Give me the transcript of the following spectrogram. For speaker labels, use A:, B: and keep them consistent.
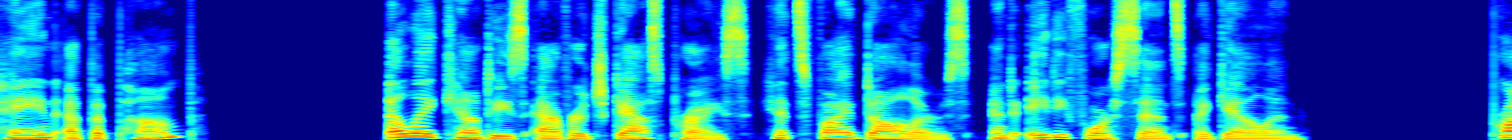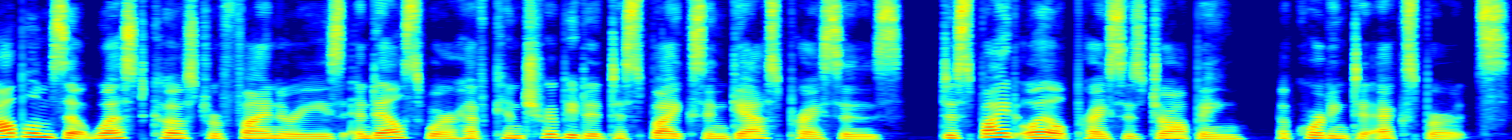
A: Pain at the pump? LA County's average gas price hits $5.84 a gallon. Problems at West Coast refineries and elsewhere have contributed to spikes in gas prices, despite oil prices dropping, according to experts.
